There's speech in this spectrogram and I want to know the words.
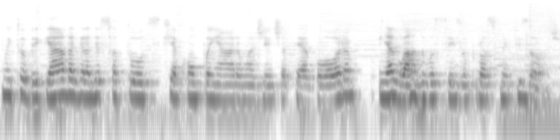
Muito obrigada, agradeço a todos que acompanharam a gente até agora e aguardo vocês no próximo episódio.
